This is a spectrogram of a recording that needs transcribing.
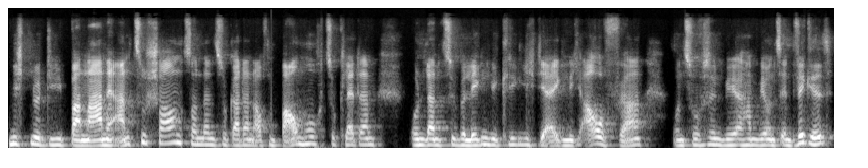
nicht nur die Banane anzuschauen, sondern sogar dann auf den Baum hochzuklettern und dann zu überlegen, wie kriege ich die eigentlich auf. Ja, und so sind wir, haben wir uns entwickelt.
